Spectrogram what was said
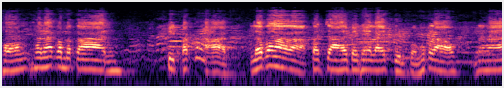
ของคณะกรรมการปิดประกาศ แล้วก็กระจายไปในรายกลุ่มของพวกเรานะฮะ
